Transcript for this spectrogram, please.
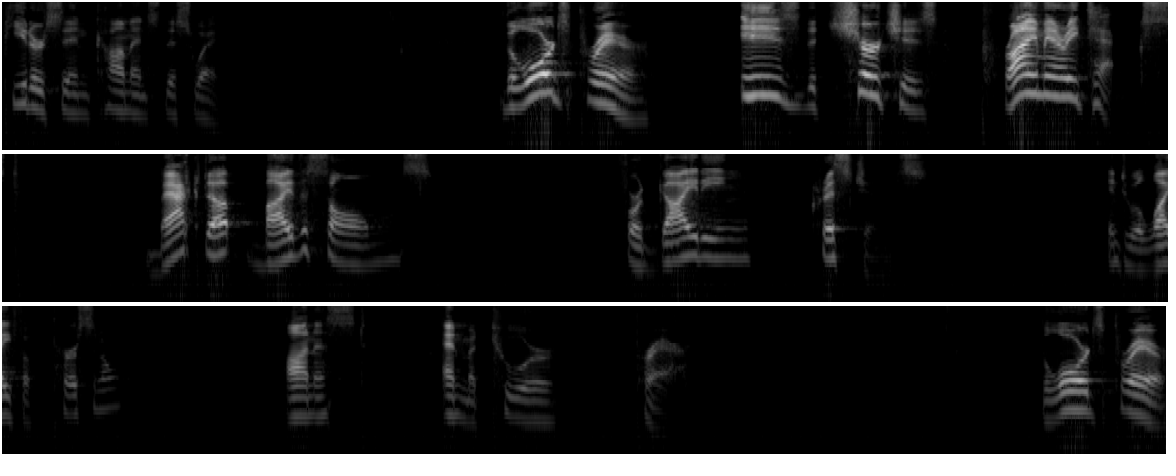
Peterson comments this way The Lord's Prayer is the church's primary text backed up by the Psalms for guiding Christians into a life of personal, honest, and mature prayer. The Lord's Prayer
